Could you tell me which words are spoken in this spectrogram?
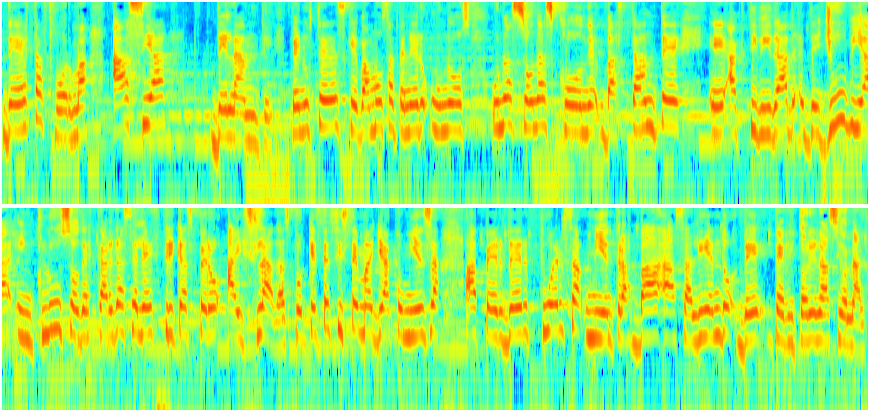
de esta forma hacia delante. Ven ustedes que vamos a tener unos, unas zonas con bastante eh, actividad de lluvia, incluso descargas eléctricas, pero aisladas, porque este sistema ya comienza a perder fuerza mientras va saliendo de territorio nacional.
